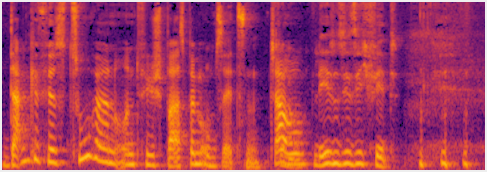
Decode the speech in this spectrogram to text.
Danke fürs Zuhören und viel Spaß beim Umsetzen. Ciao. Genau. Lesen Sie sich fit.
